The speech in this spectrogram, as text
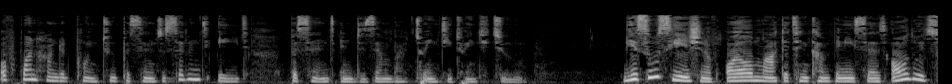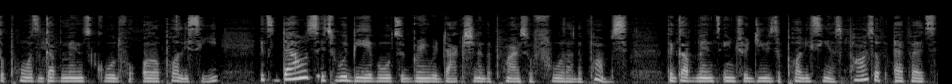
of 100.2% to 78% in December 2022. The Association of Oil Marketing Companies says although it supports government's gold for oil policy, it doubts it would be able to bring reduction in the price of fuel at the pumps. The government introduced the policy as part of efforts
